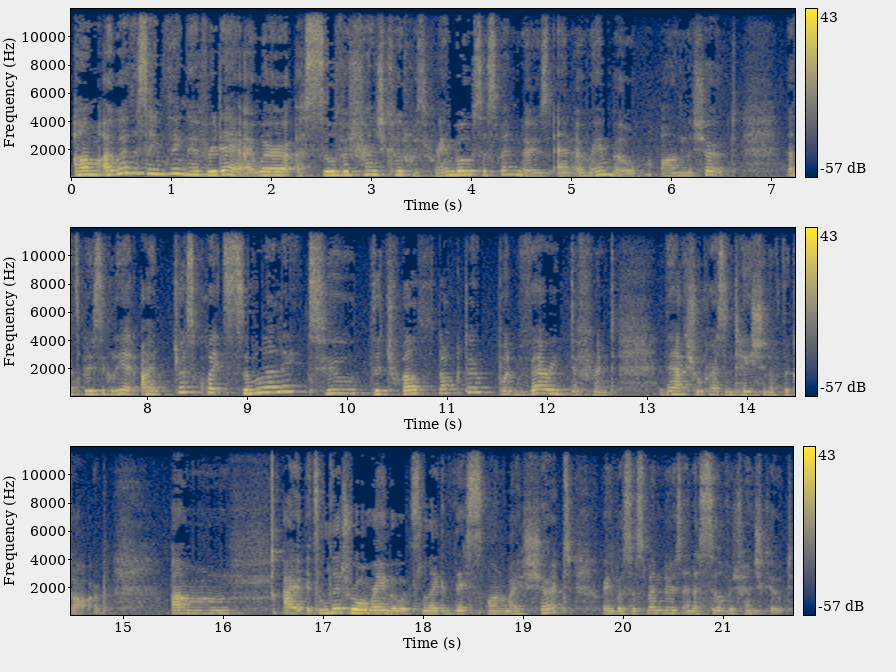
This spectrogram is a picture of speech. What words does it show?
Um, I wear the same thing every day. I wear a silver trench coat with rainbow suspenders and a rainbow on the shirt. that's basically it. I dress quite similarly to the 12th Doctor, but very different in the actual presentation of the garb. Um, I, it's a literal rainbow. It's like this on my shirt, rainbow suspenders, and a silver trench coat.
